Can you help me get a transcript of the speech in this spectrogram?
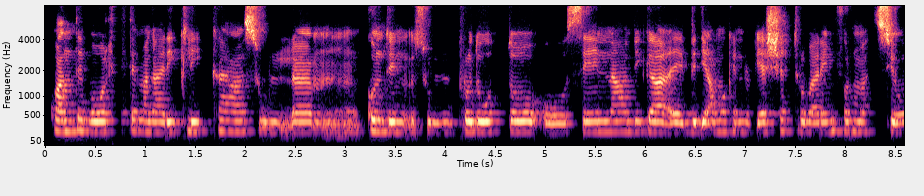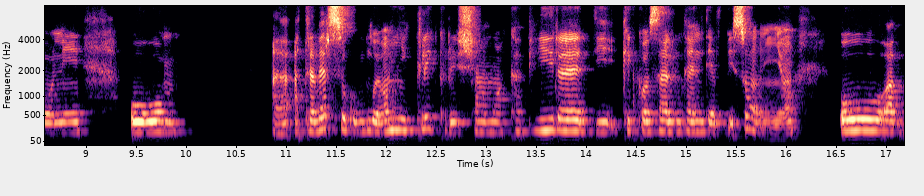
quante volte magari clicca sul, conten- sul prodotto o se naviga e vediamo che non riesce a trovare informazioni o Uh, attraverso comunque ogni click riusciamo a capire di che cosa l'utente ha bisogno o a,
